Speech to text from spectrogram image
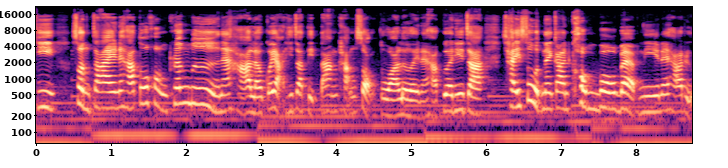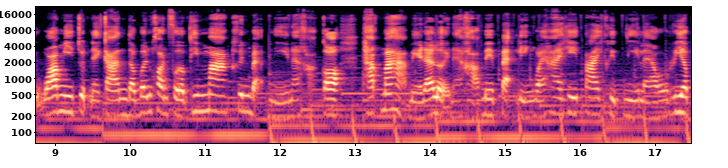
ที่สนใจนะคะตัวของเครื่องมือนะคะแล้วก็อยากที่จะติดตั้งทั้ง 2 ตัวเลยนะคะ เพื่อที่จะใช้สูตรในการคอมโบแบบนี้นะคะ หรือว่ามีจุดในการดับเบิลคอนเฟิร์มที่มากขึ้นแบบนี้นะคะ ก็ทักมาหาเมย์ได้เลยนะคะ เมย์แปะลิงก์ไว้ให้ที่ใต้คลิปนี้แล้วเรียบ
